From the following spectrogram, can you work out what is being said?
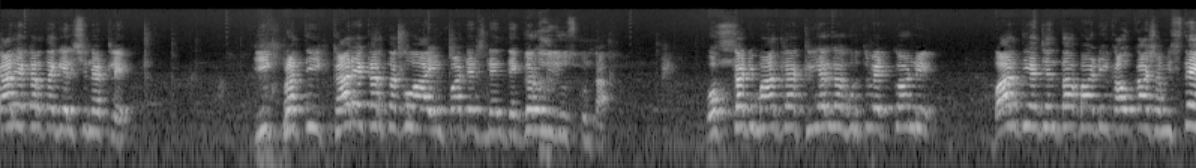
కార్యకర్త గెలిచినట్లే. ఈ ప్రతి కార్యకర్తకు ఆ ఇంపార్టెన్స్ నేను దగ్గరుండి చూసుకుంటా. ఒక్కటి మాత్రం క్లియర్గా గుర్తుపెట్టుకోండి భారతీయ జనతా పార్టీకి అవకాశం ఇస్తే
